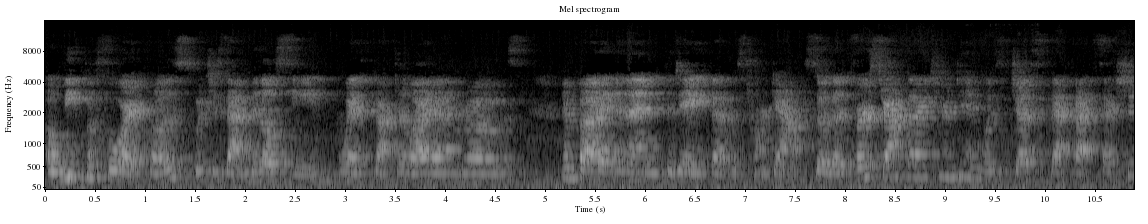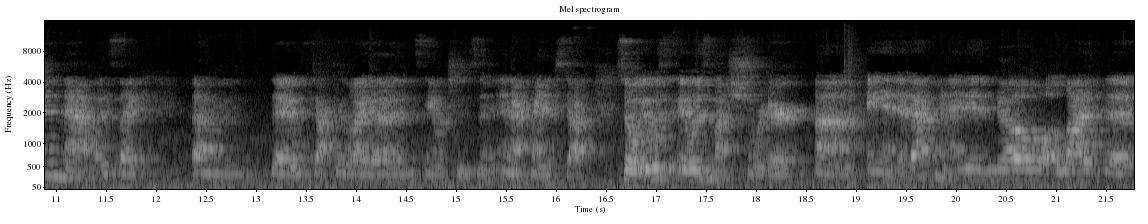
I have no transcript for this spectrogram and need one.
a week before it closed, which is that middle scene with Dr. Lida and Rose and Bud, and then the day that it was torn down. So the first draft that I turned in was just that that section that was like um, the Dr. Lida and the sandwiches and, and, that kind of stuff. So it was it was much shorter, um, and at that point I didn't know a lot of the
